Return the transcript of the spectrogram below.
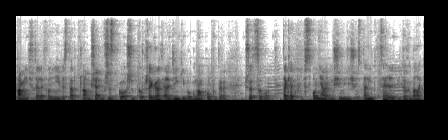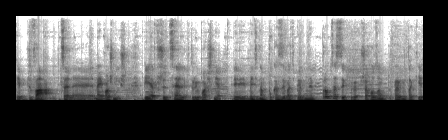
pamięć w telefonie nie wystarczyła, musiałem wszystko szybko przegrać, ale dzięki Bogu mam komputer przed sobą. Tak jak wspomniałem, musimy gdzieś ustalić cel i to chyba takie dwa cele najważniejsze. Pierwszy cel, który właśnie y, będzie nam pokazywać pewne procesy, które przechodzą, pewne takie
